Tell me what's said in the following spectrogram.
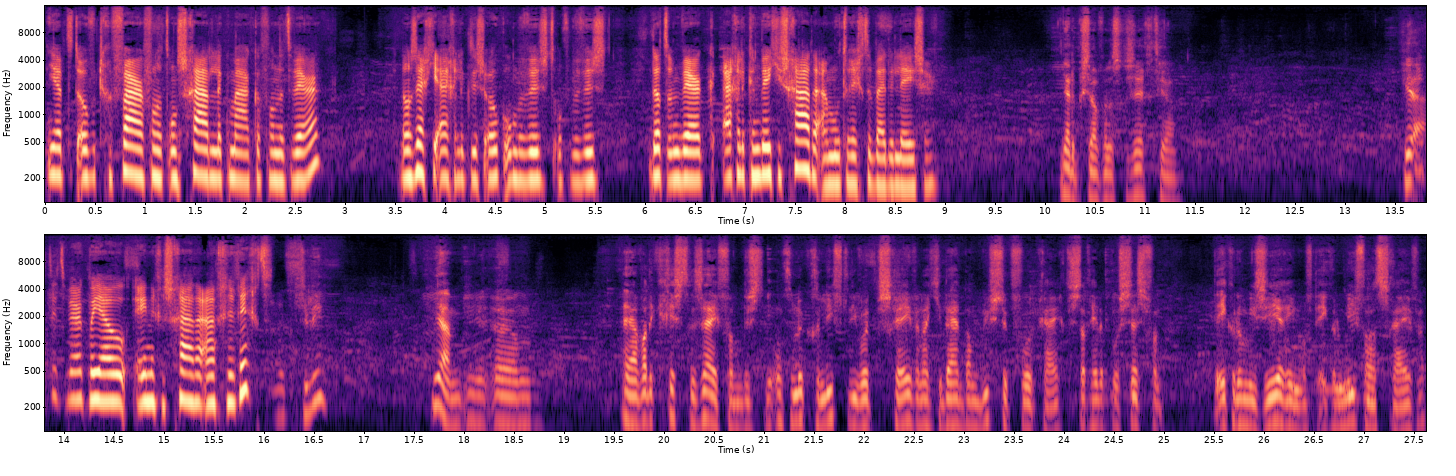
Je hebt het over het gevaar van het onschadelijk maken van het werk. Dan zeg je eigenlijk dus ook onbewust of bewust dat een werk eigenlijk een beetje schade aan moet richten bij de lezer. Ja, dat heb ik zelf wel eens gezegd, ja. ja. Heeft dit werk bij jou enige schade aangericht? Jullie? Ja, ehm, nou ja, wat ik gisteren zei, van dus die ongelukkige liefde die wordt beschreven en dat je daar dan een voor krijgt. Dus dat hele proces van de economisering of de economie van het schrijven,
